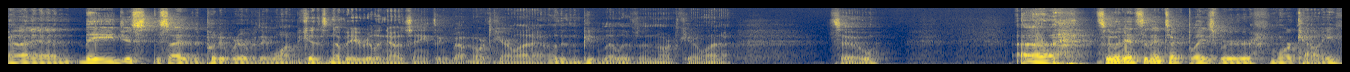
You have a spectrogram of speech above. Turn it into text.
Uh, and they just decided to put it wherever they want because nobody really knows anything about North Carolina other than people that live in North Carolina. So, uh, so an incident took place where Moore County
